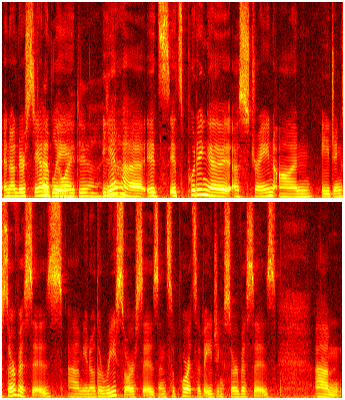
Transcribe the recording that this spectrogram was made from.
And understandably, idea, yeah. yeah, it's, it's putting a, a strain on aging services, um, you know, the resources and supports of aging services. Um,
